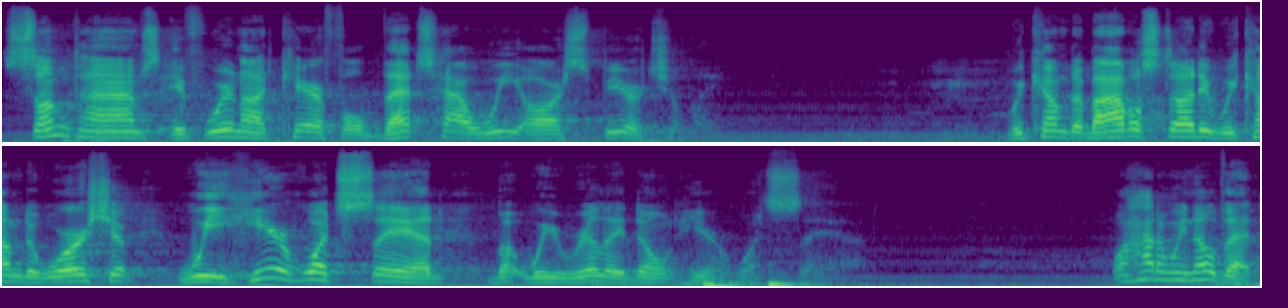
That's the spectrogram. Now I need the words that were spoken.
Sometimes, if we're not careful, that's how we are spiritually. We come to Bible study, we come to worship, we hear what's said, but we really don't hear what's said. Well, how do we know that?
